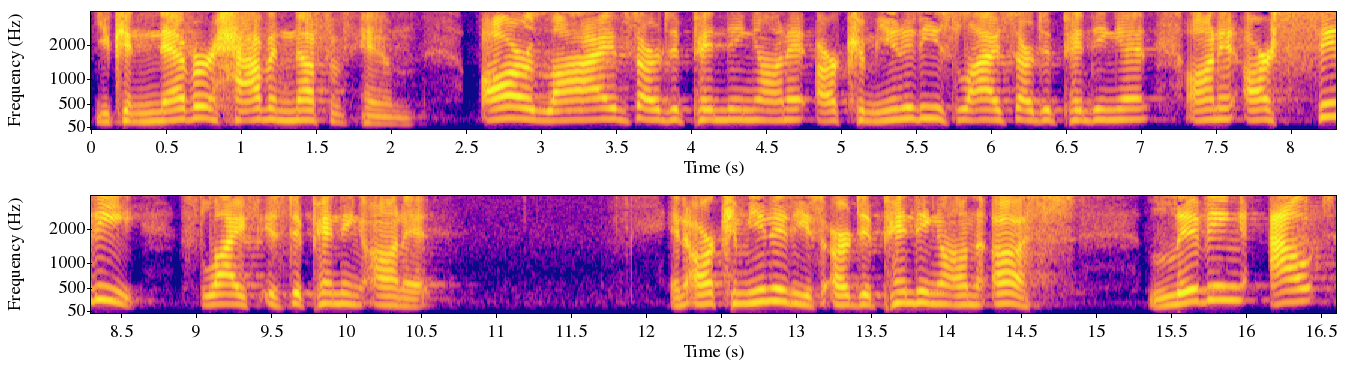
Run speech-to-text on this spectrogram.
You can never have enough of him. Our lives are depending on it. Our community's lives are depending it on it. Our city's life is depending on it. And our communities are depending on us living out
